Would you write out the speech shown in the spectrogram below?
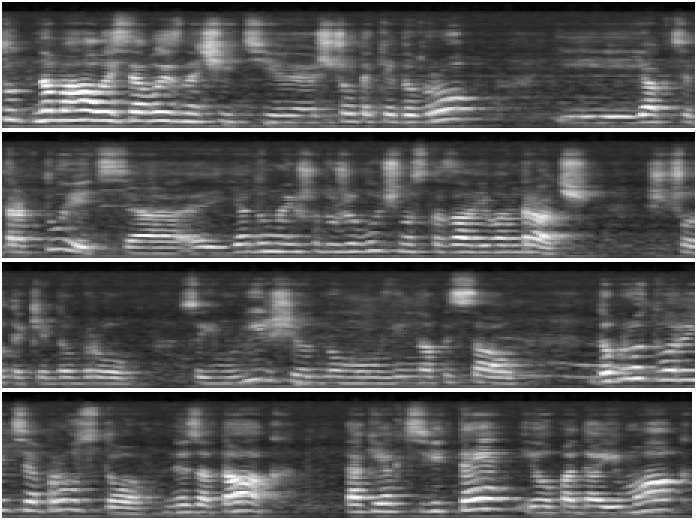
Тут намагалися визначити, що таке добро і як це трактується. Е, Я думаю, що дуже влучно сказав Іван Драч, що таке добро в своєму вірші одному. Він написав: добро твориться просто не за так, так як цвіте і опадає мак,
